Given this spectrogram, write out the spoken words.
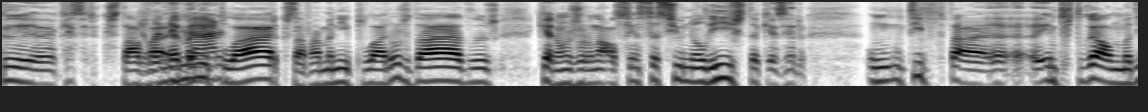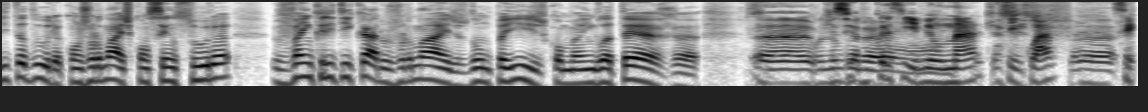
que, dizer, que estava a, a manipular, que estava a manipular os dados, que era um jornal sensacionalista, quer dizer, um tipo que está uh, em Portugal numa ditadura com jornais com censura vem criticar os jornais de um país como a Inglaterra uh, com dizer, democracia milenar sim, quase uh, sim.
